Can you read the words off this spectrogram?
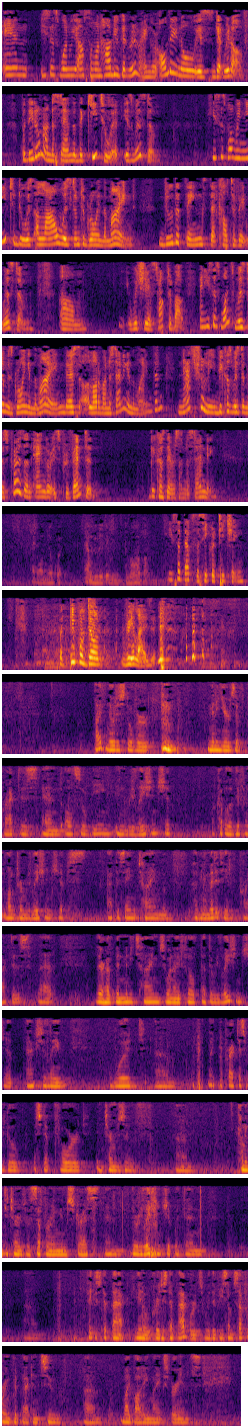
and he says when we ask someone, how do you get rid of anger? All they know is get rid of. But they don't understand that the key to it is wisdom. He says what we need to do is allow wisdom to grow in the mind. Do the things that cultivate wisdom, um, which he has talked about. And he says once wisdom is growing in the mind, there's a lot of understanding in the mind, then naturally, because wisdom is present, anger is prevented because there is understanding. He said that's the secret teaching. But people don't realize it. I've noticed over many years of practice and also being in relationship, a couple of different long-term relationships at the same time of having a meditative practice that there have been many times when I felt that the relationship actually would, um, like the practice would go a step forward in terms of um, coming to terms with suffering and stress, and the relationship would then um, take a step back, you know, create a step backwards where there'd be some suffering put back into um, my body, my experience.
